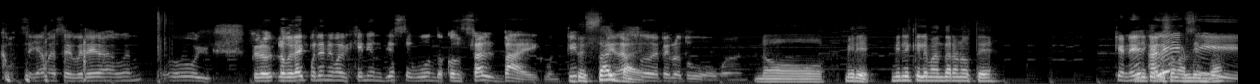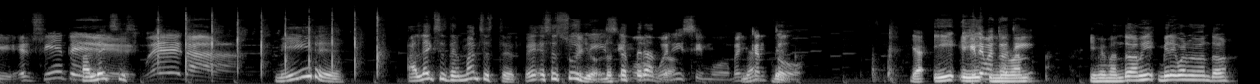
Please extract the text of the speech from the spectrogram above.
¿Cómo se llama ese brega, weón? Uy, Pero lográis ponerme mal genio en 10 segundos con Sal Bike, weón. Qué De Sal pedazo Bike. de pelotudo, weón. No, mire, mire el que le mandaron a usted. ¿Quién es? qué cosa más Alexis, linda. el 7. Alexis. Buena. Mire, Alexis del Manchester, eh, ese es suyo, lo está Buenísimo, esperando. Buenísimo, me encantó. Ya, y, ¿Y qué te mandó a ti? y me mandó a mí, mira igual me mandó.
